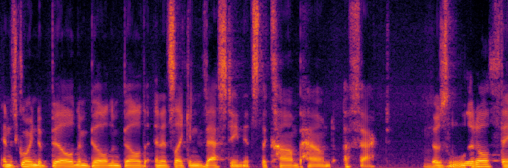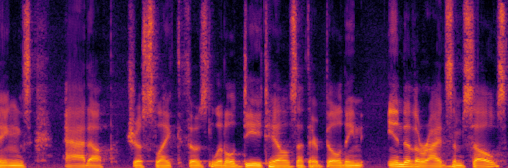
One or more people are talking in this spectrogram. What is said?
And it's going to build and build and build. And it's like investing, it's the compound effect. Those mm-hmm. little things add up, just like those little details that they're building into the rides themselves.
